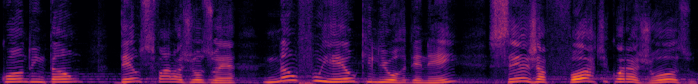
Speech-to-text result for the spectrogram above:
quando então Deus fala a Josué: Não fui eu que lhe ordenei, seja forte e corajoso,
